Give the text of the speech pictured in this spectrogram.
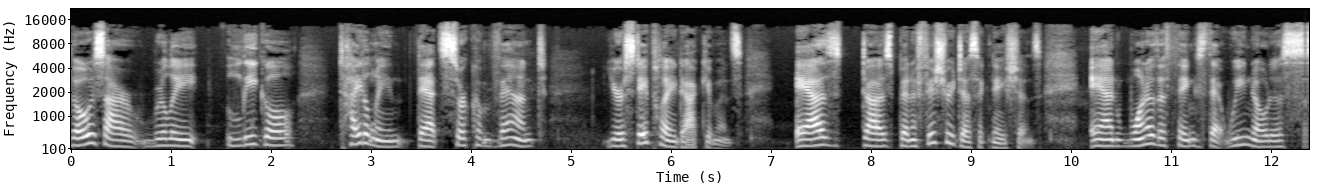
those are really legal titling that circumvent your estate planning documents, as does beneficiary designations. And one of the things that we notice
